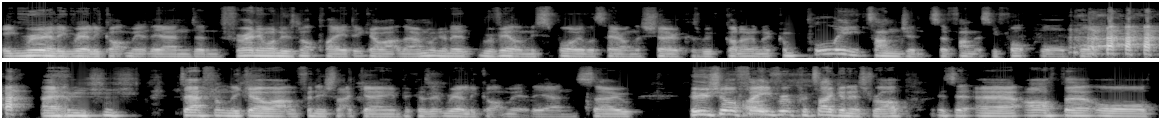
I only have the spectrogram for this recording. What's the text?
it really, really got me at the end. And for anyone who's not played it, go out there. I'm not going to reveal any spoilers here on the show because we've gone on a complete tangent to fantasy football. But um, definitely go out and finish that game because it really got me at the end. So, who's your favourite oh. protagonist, Rob? Is it uh, Arthur or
